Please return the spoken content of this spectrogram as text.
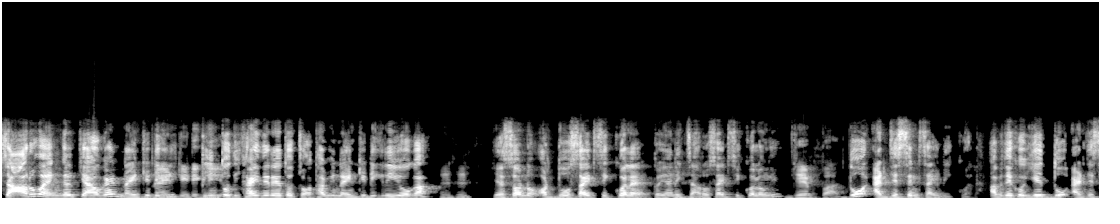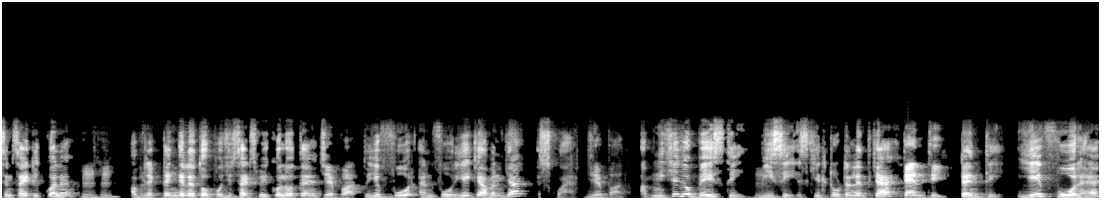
चारों एंगल क्या हो गए? 90 डिग्री 90 डिग्री तीन तो दिखाई दे रहे हैं तो चौथा भी 90 डिग्री होगा। हम्म यस और नो और दो साइड इक्वल है तो यानी हम्म। चारों साइड्स इक्वल होंगी। ये बात। दो एडजेसेंट साइड इक्वल है। अब देखो ये दो एडजेसेंट साइड इक्वल है। हम्म अब रेक्टेंगल है तो अपोजिट साइड्स भी इक्वल होते हैं। ये बात। तो ये फोर एंड फोर ये क्या बन गया? स्क्वायर ये बात। अब नीचे जो बेस थी हम्म। बीसी इसकी टोटल लेंथ क्या है? टेन थी। टेन थी। ये फोर है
